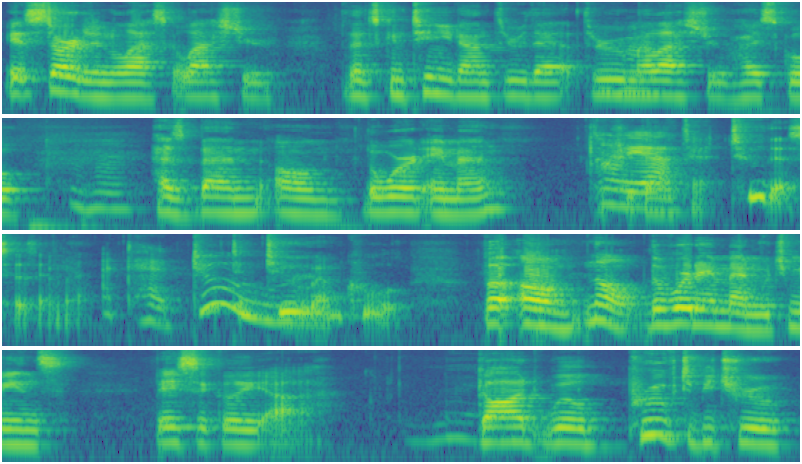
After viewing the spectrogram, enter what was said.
It started in Alaska last year, but then it's continued on through that through my last year of high school. Has been um, the word Amen. Oh, yeah. got a tattoo that says Amen. A tattoo. Tattoo. I'm cool. But um, no, the word Amen, which means basically, uh, God will prove to be true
